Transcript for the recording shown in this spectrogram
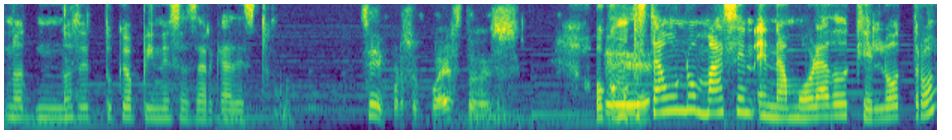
no, no sé tú qué opines acerca de esto. Sí, por supuesto, es. O como que eh, está uno más enamorado que el otro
